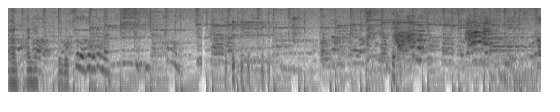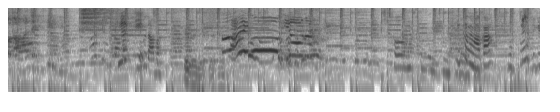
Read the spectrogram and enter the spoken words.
아 아니 물고 있어. 저거 저거 정말. 귀엽지? 이거 나봐. 아이고 귀여워. 처음? 되게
